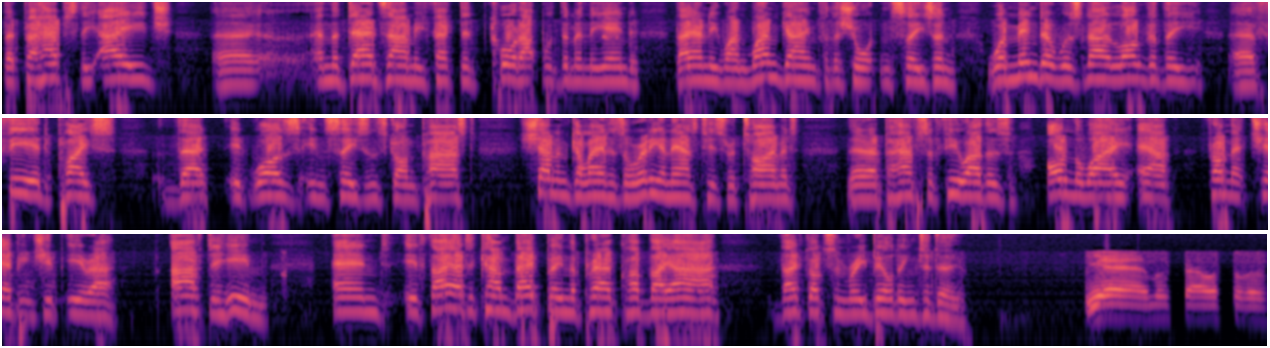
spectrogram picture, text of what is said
but perhaps the age uh, and the Dad's Army factor caught up with them in the end. They only won one game for the shortened season. Waminda was no longer the uh, feared place that it was in seasons gone past. Shannon Gallant has already announced his retirement. There are perhaps a few others on the way out from that championship era after him. And if they are to come back being the proud club they are, they've got some rebuilding to do. Yeah, look, they were sort of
